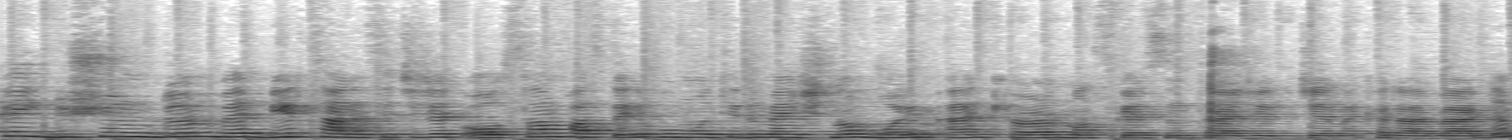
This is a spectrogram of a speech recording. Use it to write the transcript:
Epey düşündüm ve bir tane seçecek olsam pastelin bu Multidimensional Volume and Curl maskarasını tercih edeceğime karar verdim.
